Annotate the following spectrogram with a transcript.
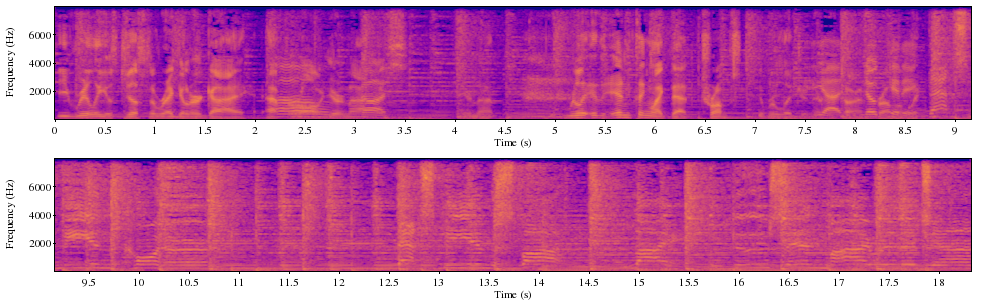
he really is just a regular guy. After all, Oh, you're not. gosh. You're not really anything like that. Trumps religion at Yeah, time. no probably. kidding. That's me in the corner. That's me in the spotlight, losing my religion.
